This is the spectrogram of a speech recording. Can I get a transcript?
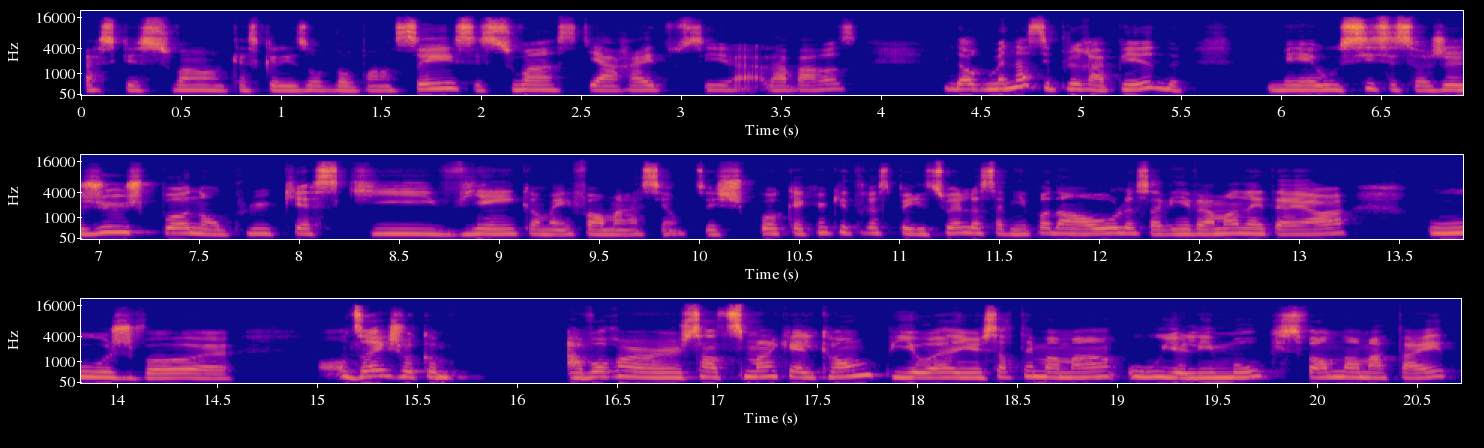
parce que souvent, qu'est-ce que les autres vont penser? C'est souvent ce qui arrête aussi à la base. Donc maintenant, c'est plus rapide, mais aussi, c'est ça, je juge pas non plus qu'est-ce qui vient comme information. Tu sais, je suis pas quelqu'un qui est très spirituel, là, ça vient pas d'en haut, là, ça vient vraiment de l'intérieur, où je vais, euh, on dirait que je vais comme avoir un sentiment quelconque, puis il y a un certain moment où il y a les mots qui se forment dans ma tête,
